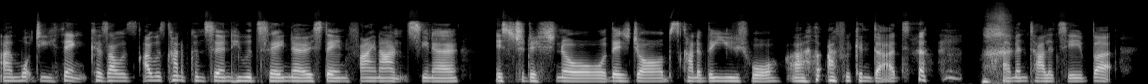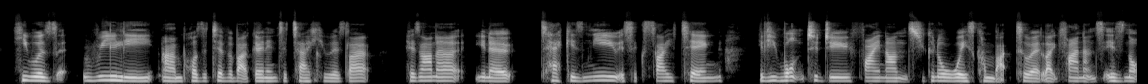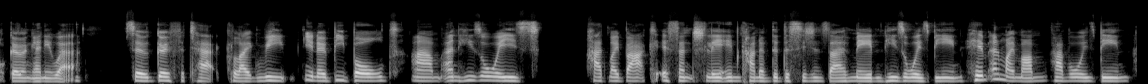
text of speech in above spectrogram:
um, what do you think? Because I was I was kind of concerned he would say no, stay in finance. You know, it's traditional. There's jobs, kind of the usual uh, African dad uh, mentality. But he was really um, positive about going into tech. He was like, Hosanna, you know, tech is new, it's exciting. If you want to do finance, you can always come back to it. Like finance is not going anywhere. So go for tech, like re, you know, be bold. Um, and he's always had my back essentially in kind of the decisions that I've made. And he's always been him and my mum have always been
